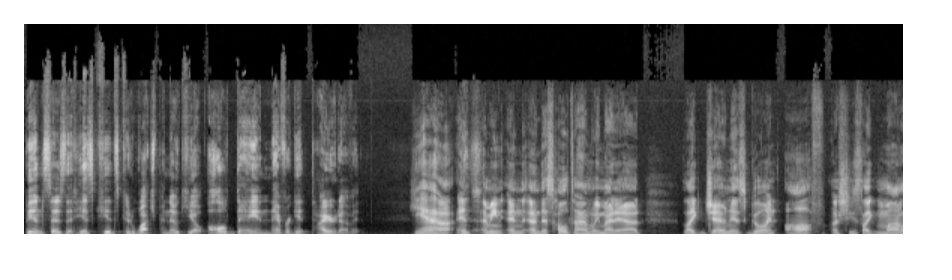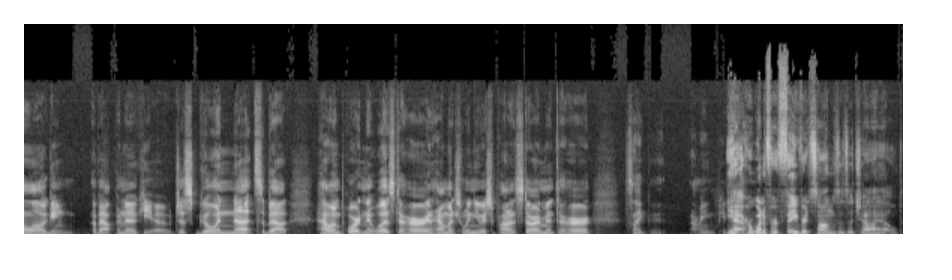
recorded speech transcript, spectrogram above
Ben says that his kids could watch Pinocchio all day and never get tired of it. Yeah, and I mean, and and this whole time we might add, like Joan is going off. Uh, she's like monologuing about Pinocchio, just going nuts about how important it was to her and how much "When You Wish Upon a Star" meant to her. It's like, I mean, people, Yeah, her one of her favorite songs as a child.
